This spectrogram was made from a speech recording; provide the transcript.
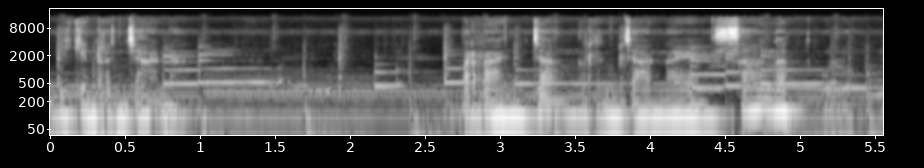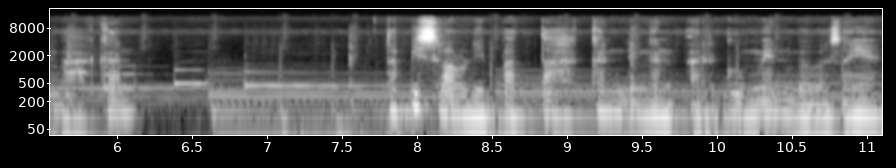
bikin rencana merancang rencana yang sangat ulung, bahkan tapi selalu dipatahkan dengan argumen bahwasanya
